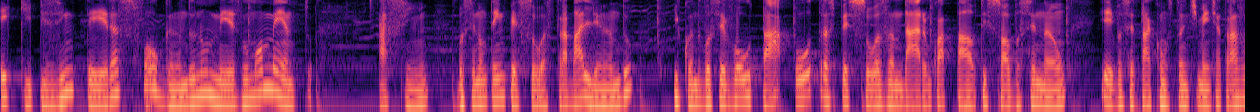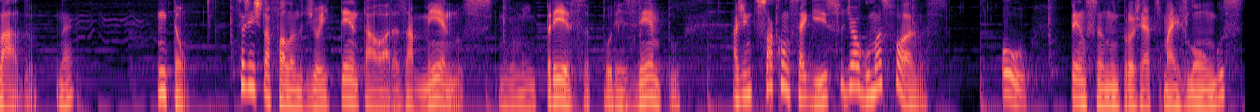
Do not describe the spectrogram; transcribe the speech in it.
equipes inteiras folgando no mesmo momento. Assim, você não tem pessoas trabalhando e quando você voltar, outras pessoas andaram com a pauta e só você não, e aí você está constantemente atrasado, né? Então, se a gente está falando de 80 horas a menos em uma empresa, por exemplo, a gente só consegue isso de algumas formas. Ou pensando em projetos mais longos,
